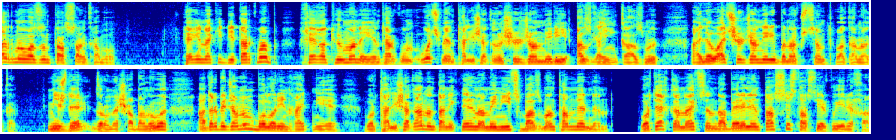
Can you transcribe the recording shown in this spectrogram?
առնվազն 10 անգամով։ Հեղինակի դիտարկմամբ խեղաթյուրման է ենթարկում ոչ միայն թալիշական շրջանների ազգային կազմը, այլև այդ շրջանների բնակչության թվականակը։ Միջդեռ գրում է Շաբանովը, Ադրբեջանում բոլորին հայտնի է, որ թալիշական ընտանիքներն ամենից բազմանդամներն են, որտեղ կանայք ծնդաբերել են 10-ից 12 երեխա։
